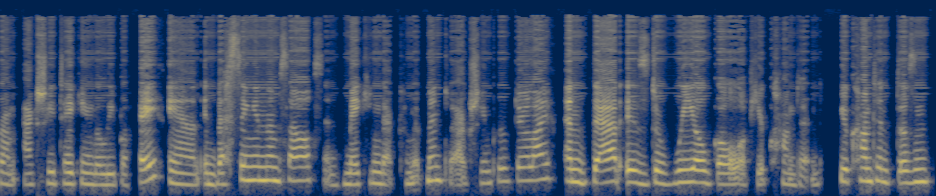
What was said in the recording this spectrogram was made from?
from actually taking the leap of faith and investing in themselves and making that commitment to actually improve their life. And that is the real goal of your content your content doesn't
